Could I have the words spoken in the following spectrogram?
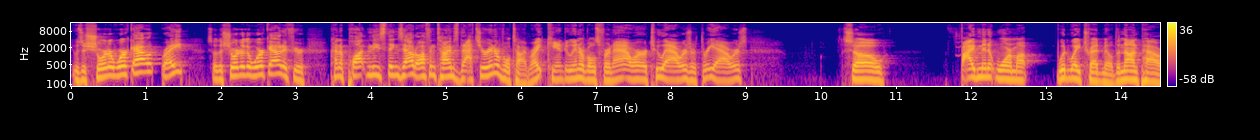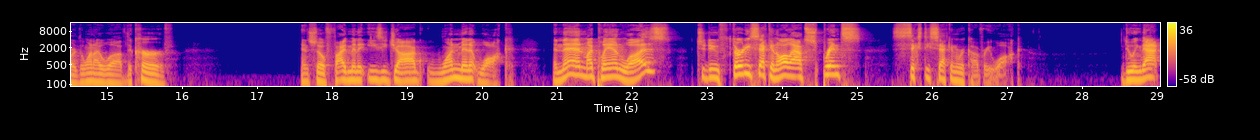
It was a shorter workout, right? So the shorter the workout, if you're kind of plotting these things out, oftentimes that's your interval time, right? Can't do intervals for an hour or two hours or three hours. So five minute warm up, Woodway treadmill, the non powered, the one I love, the curve. And so, five minute easy jog, one minute walk. And then my plan was to do 30 second all out sprints, 60 second recovery walk. Doing that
